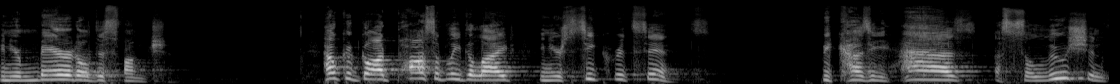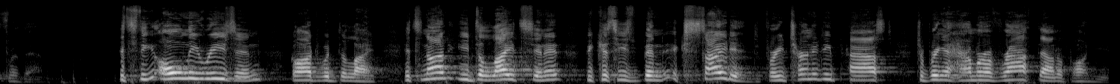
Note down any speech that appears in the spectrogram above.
in your marital dysfunction? How could God possibly delight in your secret sins? Because He has a solution for them. It's the only reason God would delight. It's not He delights in it because He's been excited for eternity past to bring a hammer of wrath down upon you.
